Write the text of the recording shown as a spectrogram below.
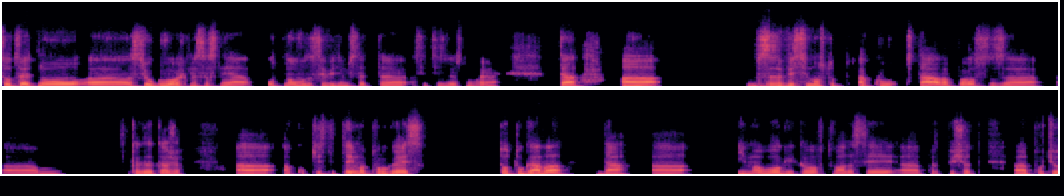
Съответно, а, се оговорихме с нея отново да се видим след, след известно време. Та, а, в зависимост от, ако става въпрос за, а, как да кажа, а, ако кистата има прогрес, то тогава, да, а, има логика в това да се а, предпишат, а, против,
